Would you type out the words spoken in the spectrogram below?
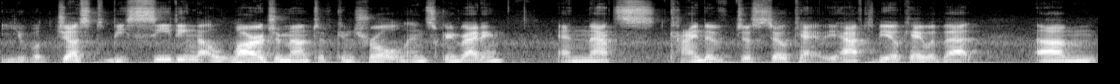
you will just be ceding a large amount of control in screenwriting and that's kind of just okay. You have to be okay with that. Um,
